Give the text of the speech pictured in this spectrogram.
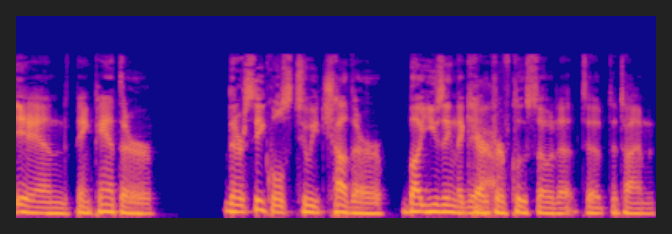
and Pink Panther, they're sequels to each other, but using the Yeah. character of Clouseau to, to to time.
